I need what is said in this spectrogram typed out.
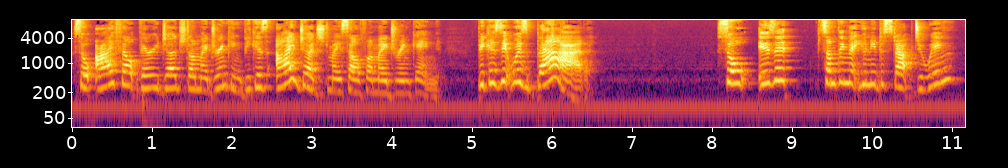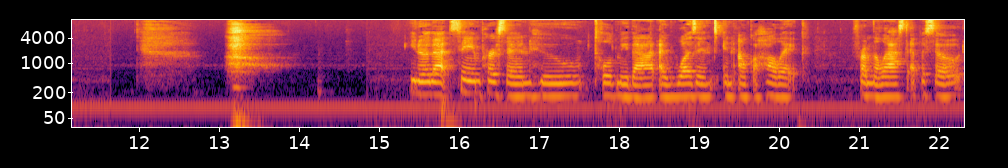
So I felt very judged on my drinking because I judged myself on my drinking because it was bad. So is it something that you need to stop doing? you know, that same person who told me that I wasn't an alcoholic from the last episode,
